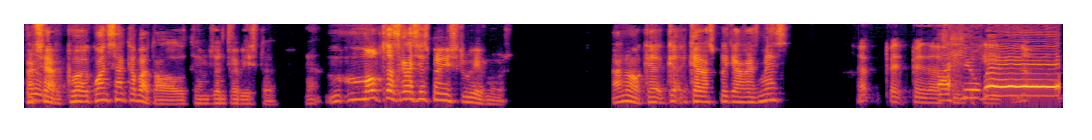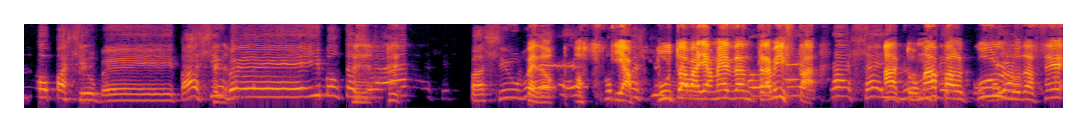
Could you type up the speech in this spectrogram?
Per cert, qu- quan s'ha acabat el temps d'entrevista? Eh? Moltes gràcies per instruir-nos. Ah, no, que, que, que ha d'explicar res més? Eh, Passiu bé, oh, passiu bé, passiu bé, i moltes gràcies. Passiu bé. Però, hòstia puta, vaya més d'entrevista! A tomar pel cul lo de fer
